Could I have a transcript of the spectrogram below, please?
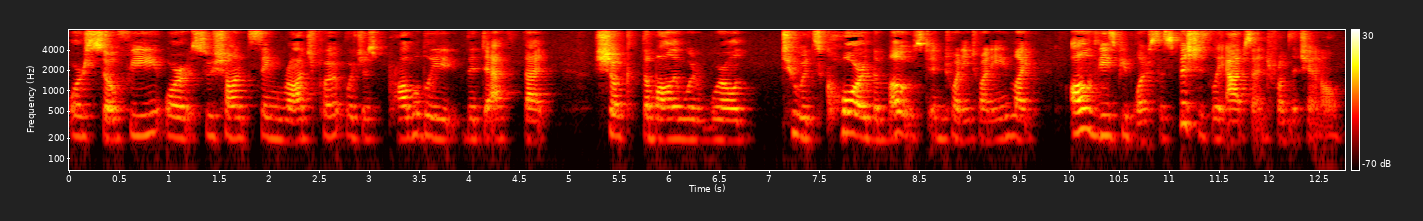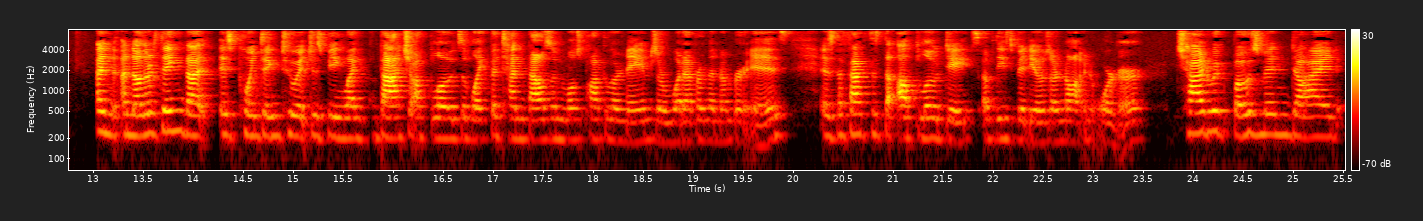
or Sophie or Sushant Singh Rajput, which is probably the death that shook the Bollywood world to its core the most in 2020. Like, all of these people are suspiciously absent from the channel. And another thing that is pointing to it just being like batch uploads of like the 10,000 most popular names or whatever the number is, is the fact that the upload dates of these videos are not in order. Chadwick Boseman died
